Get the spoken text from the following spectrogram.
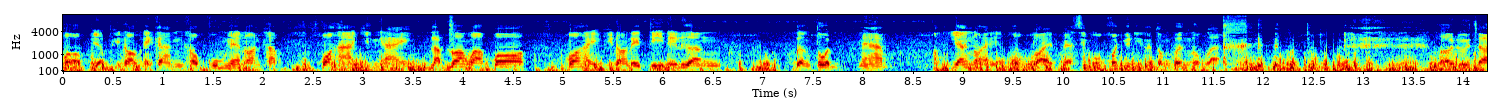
บ่เอาเปรียบพี่น้องในการเขากลุ่มแน่นอนครับบ่หากินง่ายรับรองว่าบ่บ่ให้พี่น้องได้ตีในเรื่องเบื้องต้นนะครับย่างหน่อย686คนอยู่นี่ก็ต้องเบิ้งนกละเขาดูจา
